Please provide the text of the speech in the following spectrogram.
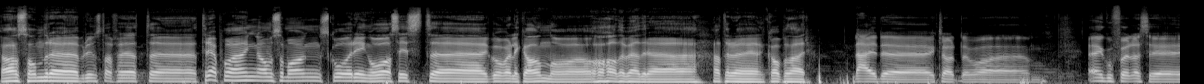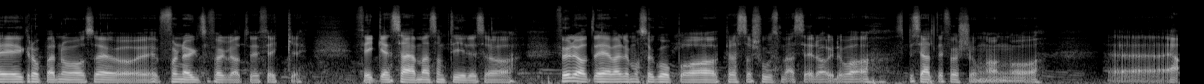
Ja, Sondre Brunstad Fet. Eh, tre poeng, avansement, skåring og assist. Eh, går vel ikke an å, ha det bedre etter kampen her? Nei, det er klart det var eh, en god følelse i kroppen nå. Og så er jeg jo fornøyd selvfølgelig at vi fikk, fikk en seier, men samtidig så føler jeg at vi har veldig masse å gå på prestasjonsmessig i dag. Det var spesielt i første omgang og ja,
